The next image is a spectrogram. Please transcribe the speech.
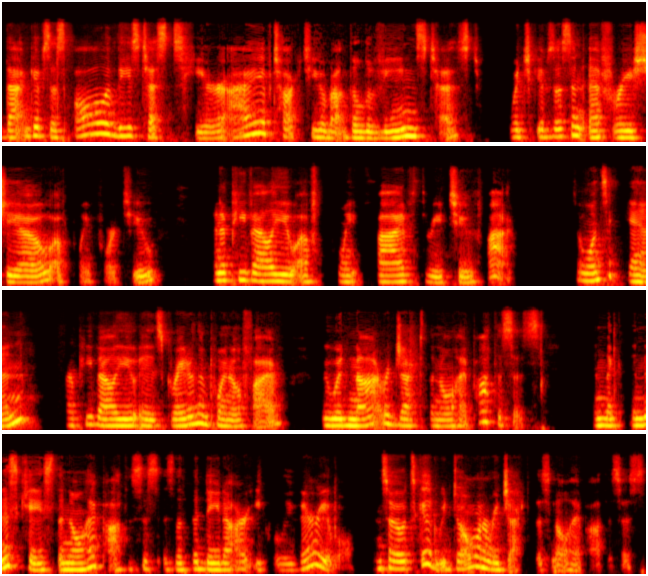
that gives us all of these tests here. I have talked to you about the Levene's test, which gives us an F ratio of 0.42 and a p-value of 0.5325. So once again, our p-value is greater than 0.05. We would not reject the null hypothesis. In, the, in this case, the null hypothesis is that the data are equally variable. And so it's good. We don't want to reject this null hypothesis.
